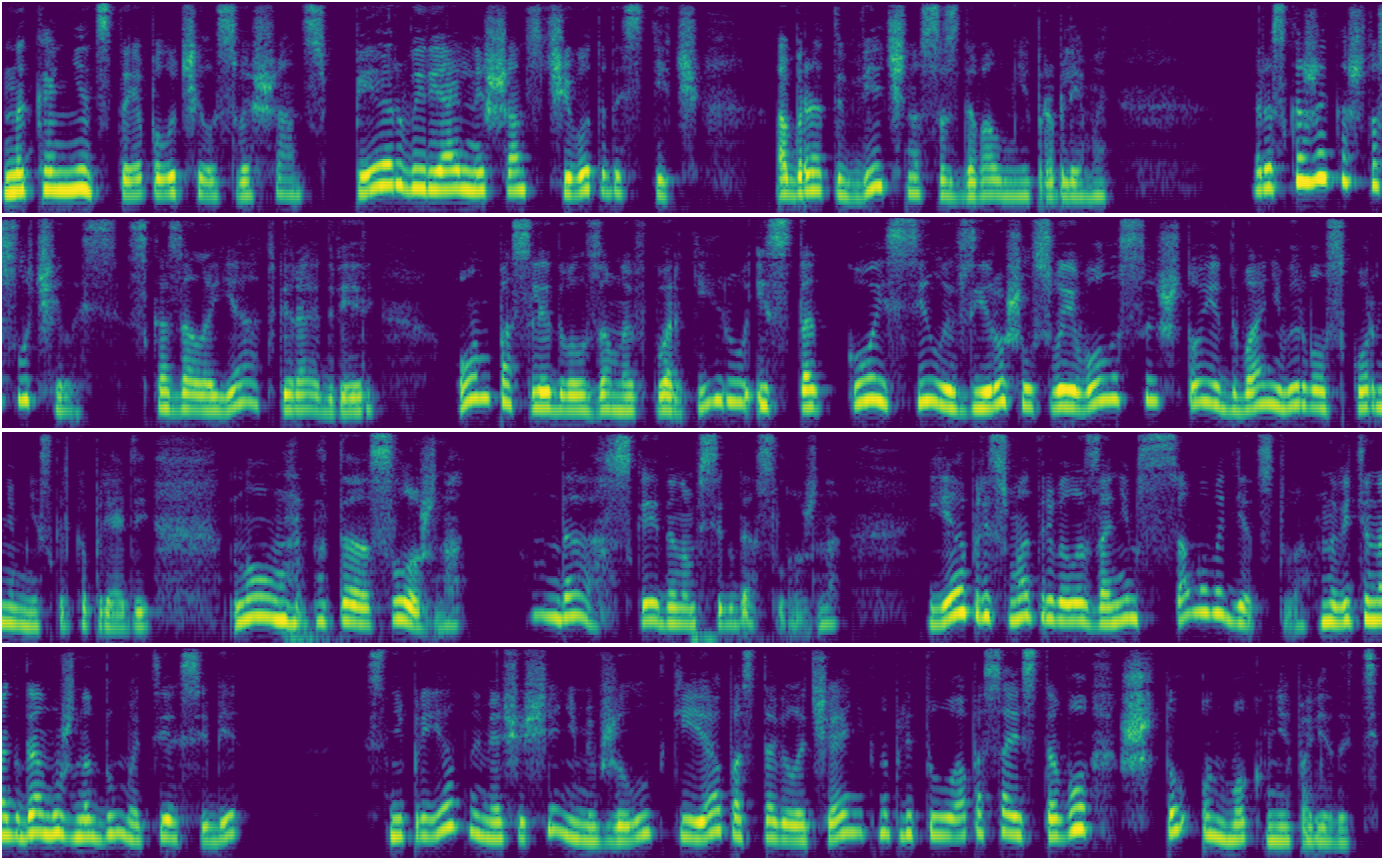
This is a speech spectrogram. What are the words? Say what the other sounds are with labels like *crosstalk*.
Наконец-то я получила свой шанс, первый реальный шанс чего-то достичь, а брат вечно создавал мне проблемы. «Расскажи-ка, что случилось», — сказала я, отпирая дверь. Он последовал за мной в квартиру и с такой силой взъерошил свои волосы, что едва не вырвал с корнем несколько прядей. «Ну, это сложно». «Да, с Кейденом всегда сложно». Я присматривала за ним с самого детства, но ведь иногда нужно думать и о себе. С неприятными ощущениями в желудке я поставила чайник на плиту, опасаясь того, что он мог мне поведать.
